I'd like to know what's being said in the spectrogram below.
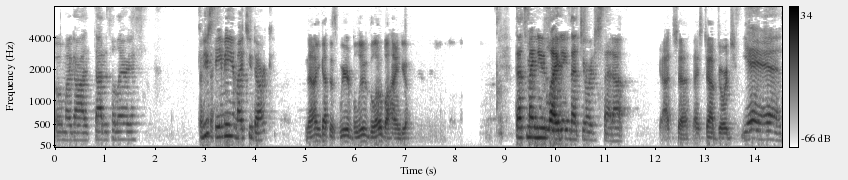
oh my god, that is hilarious. Can you see me? Am I too dark? Now you got this weird blue glow behind you. That's my new lighting that George set up. Gotcha. Nice job, George. Yes.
